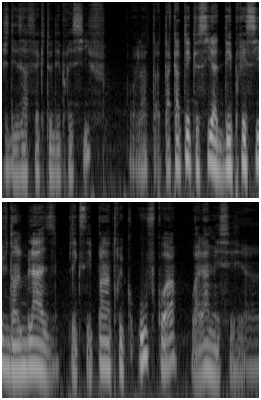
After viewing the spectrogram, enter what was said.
j'ai des affects dépressifs. Voilà, t'as as capté que s'il y a dépressif dans le blaze, c'est que c'est pas un truc ouf quoi. Voilà, mais c'est euh,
